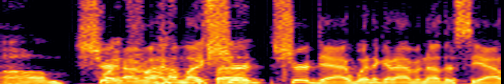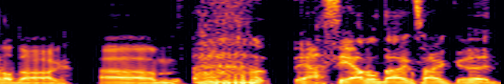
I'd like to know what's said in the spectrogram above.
um Sure, I'm, I'm like, sure, sure, Dad. When are gonna have another Seattle dog? Um, yeah, Seattle dogs are good.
